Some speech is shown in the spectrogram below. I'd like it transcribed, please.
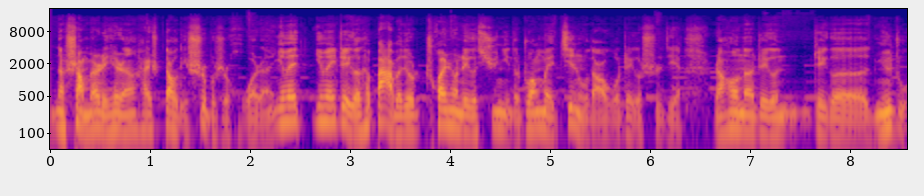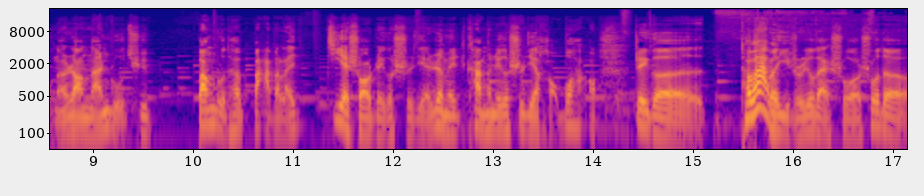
那上边这些人还是到底是不是活人？因为因为这个他爸爸就穿上这个虚拟的装备进入到过这个世界，然后呢，这个这个女主呢让男主去帮助他爸爸来介绍这个世界，认为看看这个世界好不好。这个他爸爸一直就在说说的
